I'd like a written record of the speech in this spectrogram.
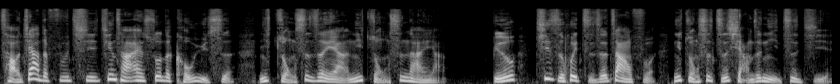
吵架的夫妻经常爱说的口语是：“你总是这样，你总是那样。”比如，妻子会指责丈夫：“你总是只想着你自己，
